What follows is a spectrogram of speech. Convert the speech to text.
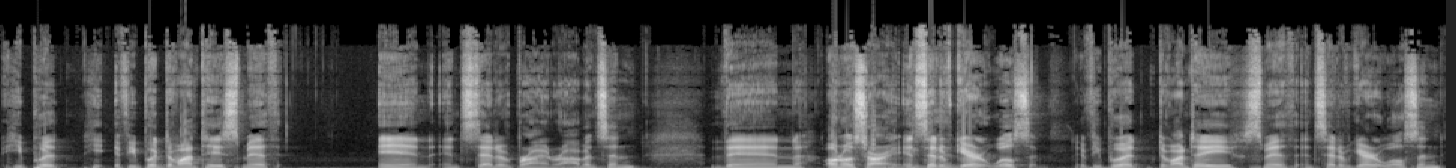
he put he, if he put DeVonta Smith in instead of Brian Robinson, then oh no, sorry, instead of Garrett Wilson, if he put Devonte Smith instead of Garrett Wilson,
